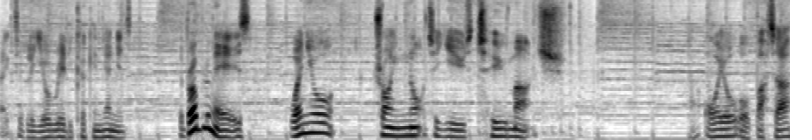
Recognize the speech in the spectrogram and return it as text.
effectively you're really cooking the onions. The problem is when you're trying not to use too much uh, oil or butter,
